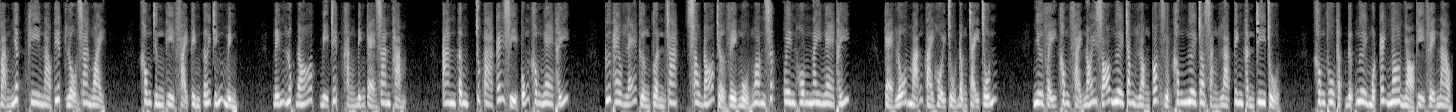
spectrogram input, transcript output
Vạn nhất khi nào tiết lộ ra ngoài. Không chừng thì phải tìm tới chính mình. Đến lúc đó bị chết khẳng định kẻ gian thảm. An tâm chúng ta cái gì cũng không nghe thấy. Cứ theo lẽ thường tuần tra, sau đó trở về ngủ ngon giấc quên hôm nay nghe thấy. Kẻ lỗ mãng tài hội chủ động chạy trốn. Như vậy không phải nói rõ ngươi trong lòng có việc không ngươi cho rằng là tinh thần chi chủ. Không thu thập được ngươi một cách nho nhỏ thì vệ nào.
